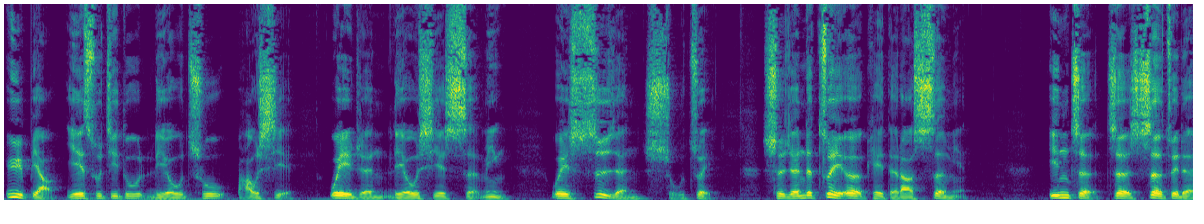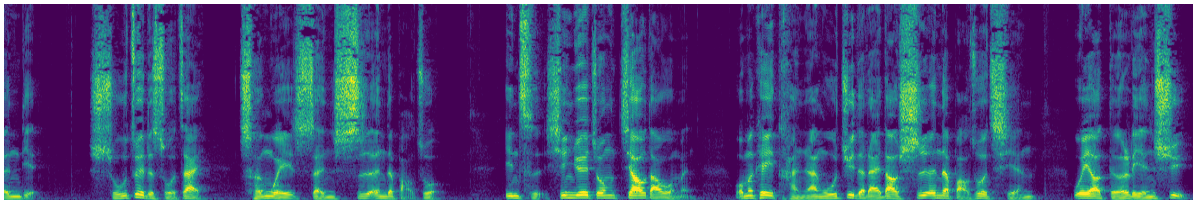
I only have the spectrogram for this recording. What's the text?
预表耶稣基督流出宝血，为人流血舍命，为世人赎罪，使人的罪恶可以得到赦免。因着这赦罪的恩典，赎罪的所在成为神施恩的宝座。因此，新约中教导我们，我们可以坦然无惧地来到施恩的宝座前，为要得连续、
